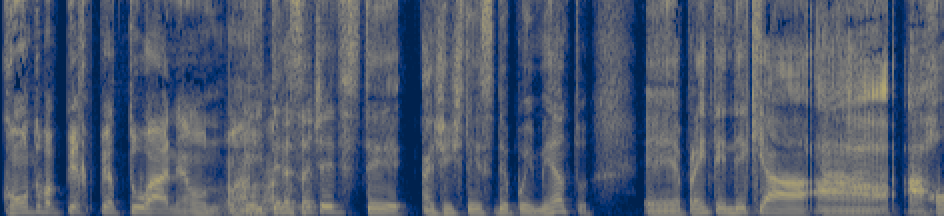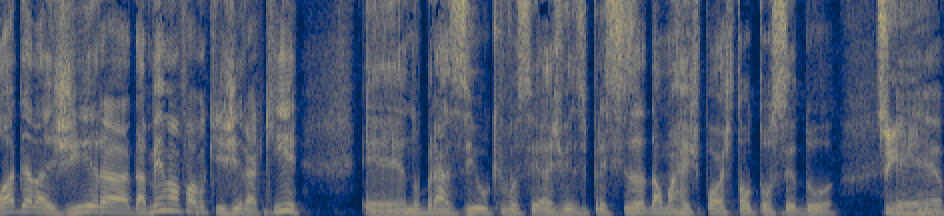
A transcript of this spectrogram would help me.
contam pra perpetuar, né? Um, É interessante a gente ter, a gente ter esse depoimento é, para entender que a, a, a roda ela gira da mesma forma que gira aqui. é, no Brasil, que você às vezes precisa dar uma resposta ao torcedor Sim. é,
